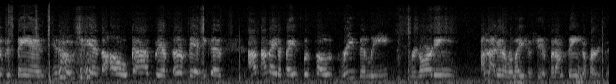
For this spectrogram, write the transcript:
understand, you know what I'm saying, the whole concept of that because I, I made a Facebook post recently regarding I'm not in a relationship, but I'm seeing a person,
